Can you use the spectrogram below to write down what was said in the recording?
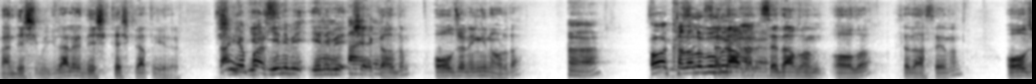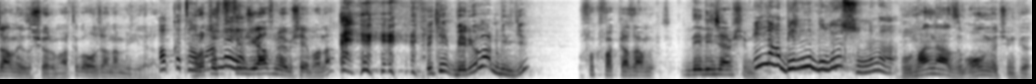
Ben değişik bilgilerle ve değişik teşkilatla gelirim. Sen Şimdi yaparsın yeni ya. bir yeni Evet, bir şey yakaladım. Oğulcan Engin orada. Ha. O kanalı buldun Seda, yani. Seda ablanın oğlu. Seda Sayan'ın. Oğulcan'la yazışıyorum artık. Oğulcan'dan bilgiler aldım. Hakikaten Murat ben de- yazmıyor bir şey bana. Peki veriyorlar mı bilgi? Ufak ufak kazan deneyeceğim şimdi. İlla birini buluyorsun değil mi? Bulman lazım. Olmuyor çünkü.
